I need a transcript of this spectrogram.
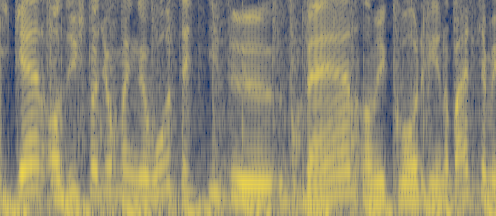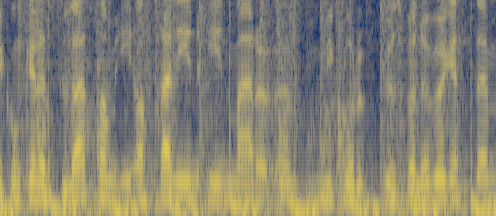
Igen, az is nagyon meg volt egy időben, amikor én a bátyámékon keresztül láttam, én, aztán én, én már mikor közben övögettem,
